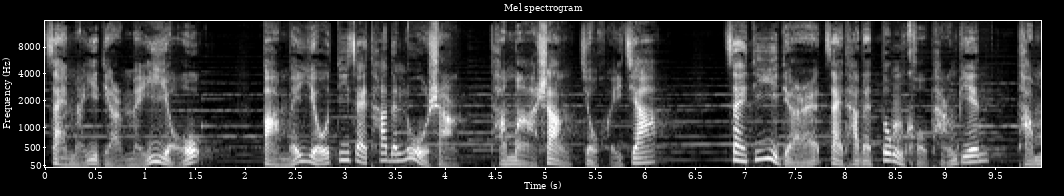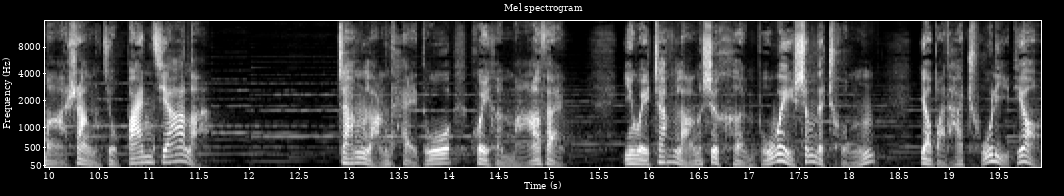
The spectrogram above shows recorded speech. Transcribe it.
再买一点煤油，把煤油滴在它的路上，它马上就回家；再滴一点儿在它的洞口旁边，它马上就搬家了。蟑螂太多会很麻烦，因为蟑螂是很不卫生的虫，要把它处理掉。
